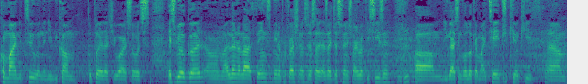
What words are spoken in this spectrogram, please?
combine the two, and then you become the player that you are. So it's it's real good. Um, I learned a lot of things being a professional as, just, as I just finished my rookie season. Mm-hmm. Um, you guys can go look at my tape, Shaquille Keith, um,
